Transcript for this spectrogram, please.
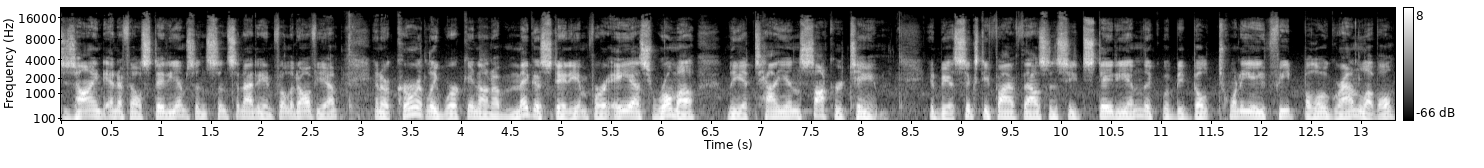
designed NFL stadiums in Cincinnati and Philadelphia and are currently working on a mega stadium for AS Roma, the Italian soccer team. It'd be a 65,000 seat stadium that would be built 28 feet below ground level.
